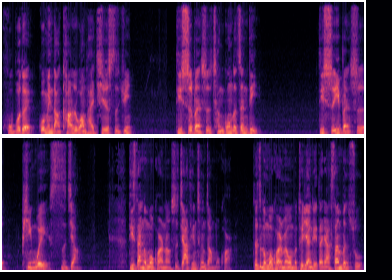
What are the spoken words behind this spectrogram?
虎部队国民党抗日王牌七十四军》，第十本是《成功的真谛》。第十一本是品味四讲，第三个模块呢是家庭成长模块，在这个模块里面，我们推荐给大家三本书，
